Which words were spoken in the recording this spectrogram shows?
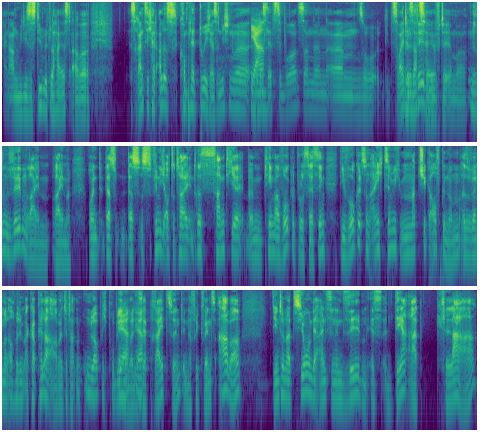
keine Ahnung, wie dieses Stilmittel heißt, aber es reimt sich halt alles komplett durch. Also nicht nur Ja. äh, das letzte Wort, sondern ähm, so die zweite Satzhälfte immer. Das sind Silbenreime. Reime. Und das, das ist, finde ich auch total interessant hier beim Thema Vocal Processing. Die Vocals sind eigentlich ziemlich matschig aufgenommen. Also wenn man auch mit dem A Cappella arbeitet, hat man unglaublich Probleme, Ja, weil die ja. sehr breit sind in der Frequenz. Aber die Intonation der einzelnen Silben ist derart klar,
